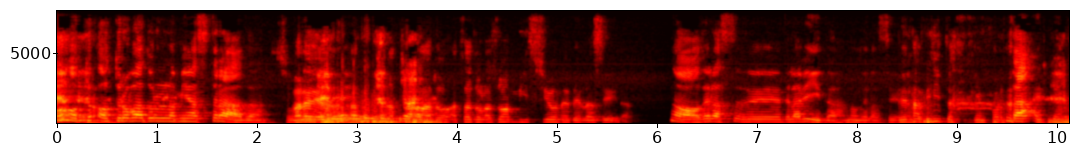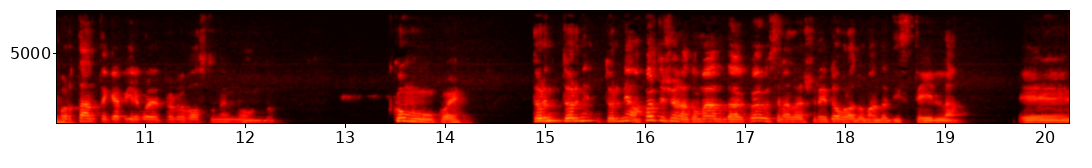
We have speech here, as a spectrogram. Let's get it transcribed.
ho, ho, ho, trovato la mia strada. Valerio ha, trovato, ha trovato la sua missione della sera. No, della, della, vita, non della sera. Della vita. È, importa- è, importante capire qual è il proprio posto nel mondo. Comunque, tor- torni- torniamo. A parte c'è una domanda, questa la lascerei dopo la domanda di Stella. È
